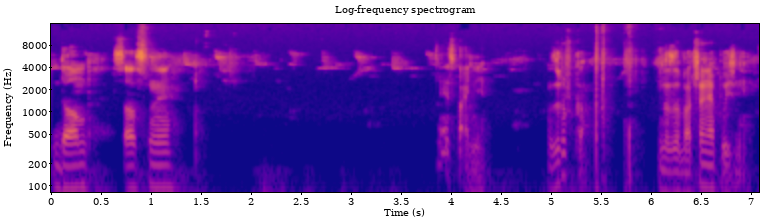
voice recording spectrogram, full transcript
Dąb, sosny. Jest fajnie. Zdrówko. Do zobaczenia później.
